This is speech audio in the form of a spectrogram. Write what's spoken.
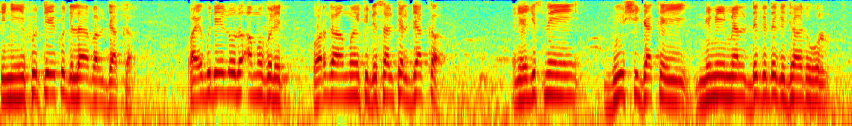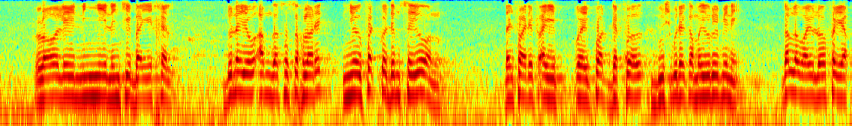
ci ñuy futteeku di laabal jàkka waaye bu dee loolu amagul it war ngaa moytu di saltel jàkka da ngay gis ni douche jàkka yi ni muy mel dëgg-dëgg jaaduwul loolee nit ñi nañ ci bàyyi xel du na yow am nga sa soxla rek ñëw faj ko dem sa yoon dañ faa def ay ay pot def fa douche bu nekk am ay robinet gàllawaay loo fa yàq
